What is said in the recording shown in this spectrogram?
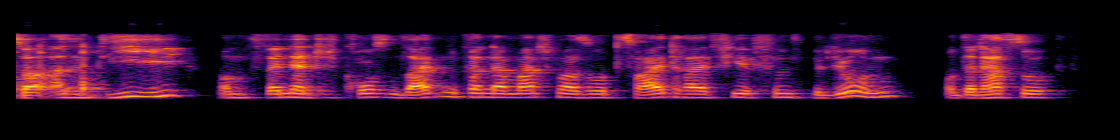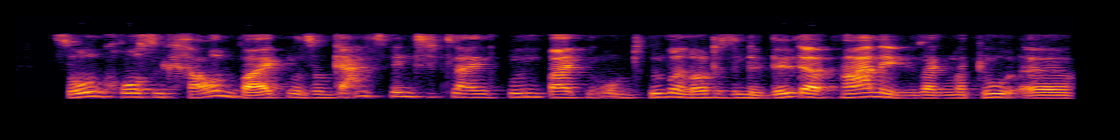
So, also die, und wenn natürlich großen Seiten können da manchmal so zwei, drei, vier, fünf Millionen und dann hast du so einen großen grauen Balken und so einen ganz winzig kleinen grünen Balken oben drüber. Leute sind in wilder Panik und sagen mal, du, uh,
